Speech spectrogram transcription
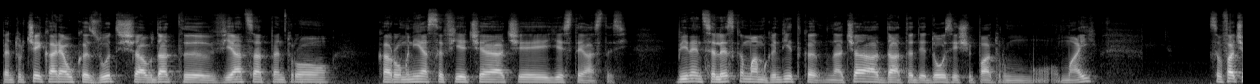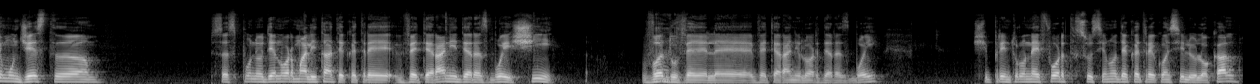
pentru cei care au căzut și au dat uh, viața pentru ca România să fie ceea ce este astăzi. Bineînțeles că m-am gândit că în acea dată de 24 mai să facem un gest, uh, să spun eu, de normalitate către veteranii de război și văduvele veteranilor de război și printr-un efort susținut de către Consiliul Local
